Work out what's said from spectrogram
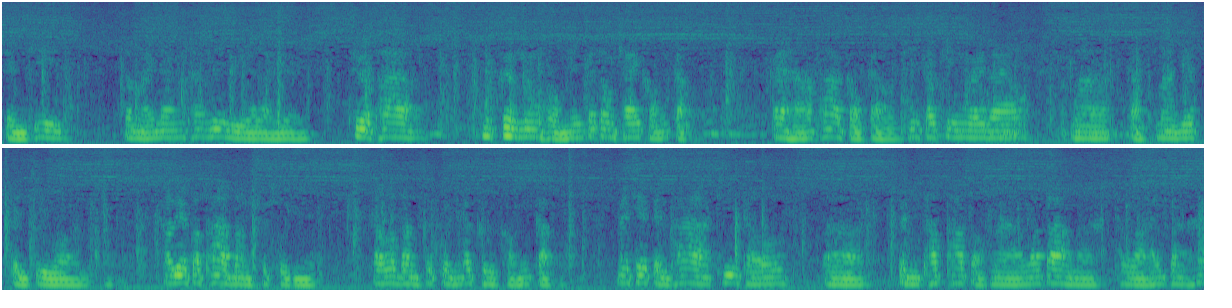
เต็มที่สมัยนั้นท่านไม่มีอะไรเลย เสื้อผ้าเครื่องนุ่งห่มนี้ก็ต้องใช้ของเก่าไปหาผ้าเก่าๆที่เขาทิ้งไว้แล้ว มาตัดมาเย็บเป็นจีวรเขาเรียกว่าผ้าบางสกุลเนี่ยเขาว่าบางสกุลก็คือของเก่า ไม่ใช่เป็นผ้าที่เขา เป็นพับๆออกมาแล้วก็เอามาถวายจะให้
